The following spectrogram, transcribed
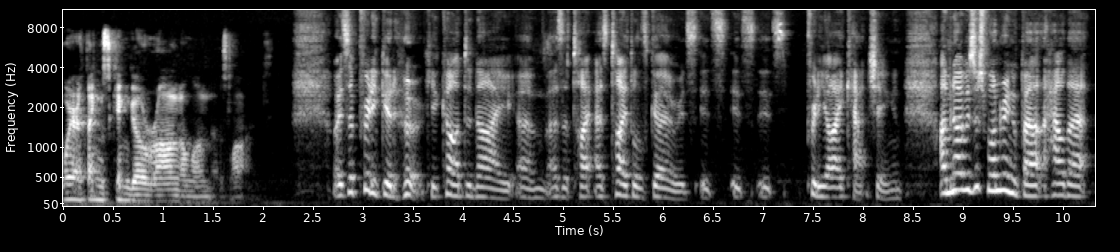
where things can go wrong along those lines it's a pretty good hook. You can't deny, um, as a ti- as titles go, it's it's it's it's pretty eye catching. And I mean, I was just wondering about how that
